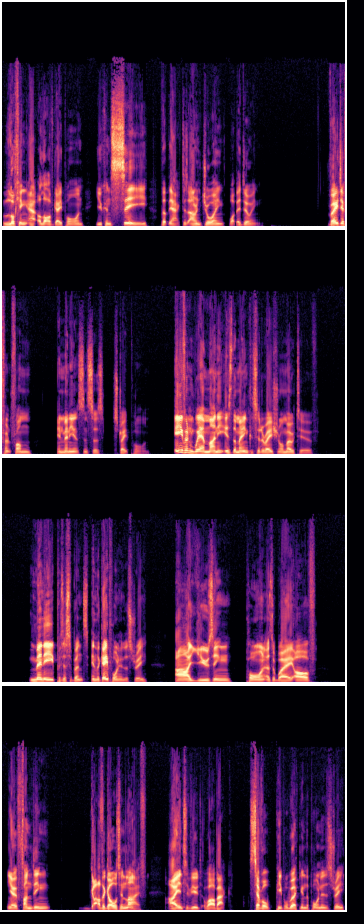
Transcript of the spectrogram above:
looking at a lot of gay porn, you can see that the actors are enjoying what they're doing. Very different from, in many instances, straight porn. Even where money is the main consideration or motive, many participants in the gay porn industry are using porn as a way of, you know, funding other goals in life. I interviewed a while back several people working in the porn industry,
